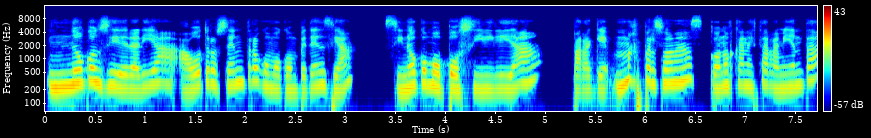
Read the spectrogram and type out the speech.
no consideraría a otro centro como competencia, sino como posibilidad para que más personas conozcan esta herramienta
